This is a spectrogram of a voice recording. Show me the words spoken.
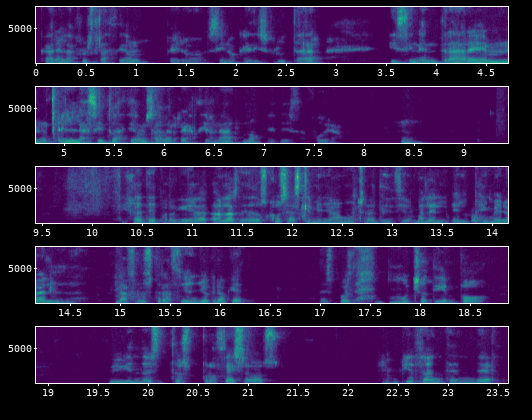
caer en la frustración, pero sino que disfrutar y sin entrar en, la situación saber reaccionar, ¿no? Desde afuera. Mm. Fíjate, porque hablas de dos cosas que me llaman mucho la atención, ¿vale? El, primero, la frustración. Yo creo que después de mucho tiempo viviendo estos procesos, empiezo a entender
